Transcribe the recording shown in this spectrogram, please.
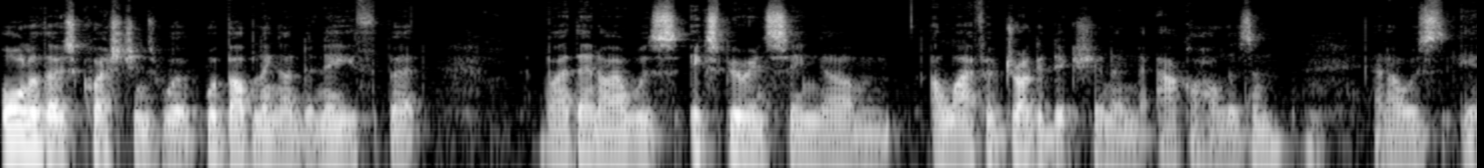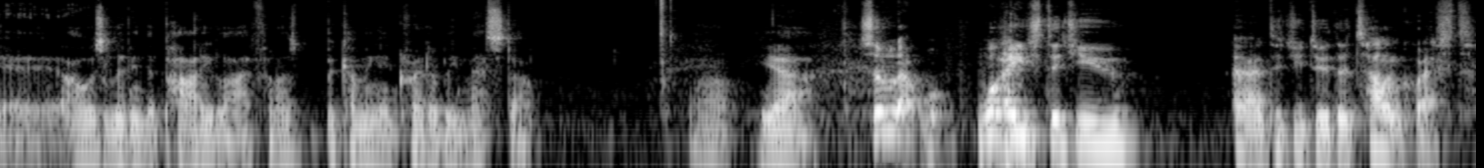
all of those questions were, were bubbling underneath. But by then, I was experiencing um, a life of drug addiction and alcoholism, and I was yeah, I was living the party life, and I was becoming incredibly messed up. Wow. Yeah. So, uh, what age did you uh, did you do the talent quest?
